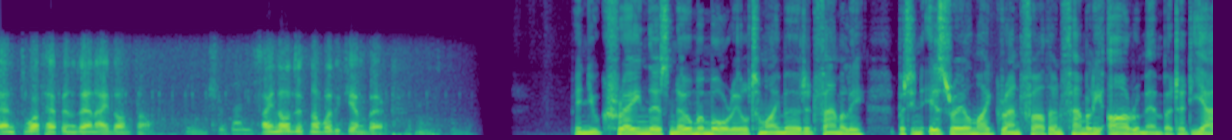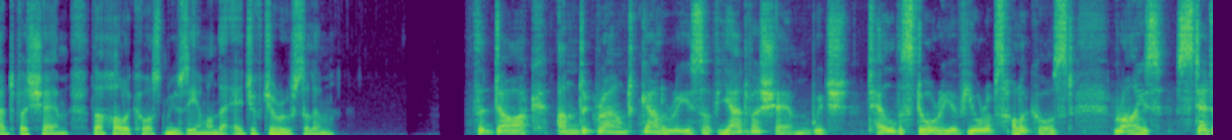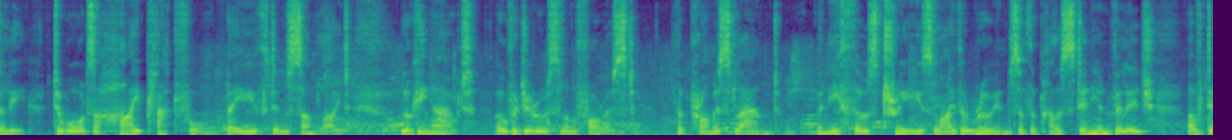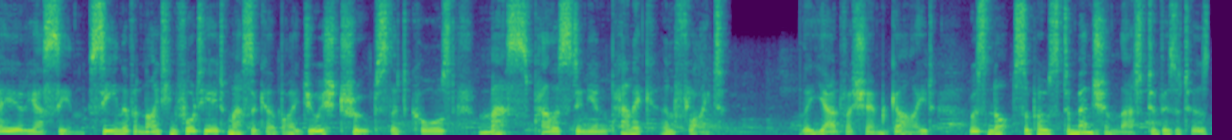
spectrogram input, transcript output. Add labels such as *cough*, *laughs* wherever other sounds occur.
And what happened then, I don't know. Mm. I know that nobody came back. Mm. In Ukraine, there's no memorial to my murdered family, but in Israel, my grandfather and family are remembered at Yad Vashem, the Holocaust Museum on the edge of Jerusalem. The dark underground galleries of Yad Vashem, which tell the story of Europe's Holocaust, rise steadily towards a high platform bathed in sunlight, looking out over Jerusalem forest, the promised land. Beneath those trees lie the ruins of the Palestinian village of Deir Yassin, scene of a 1948 massacre by Jewish troops that caused mass Palestinian panic and flight. The Yad Vashem guide was not supposed to mention that to visitors.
